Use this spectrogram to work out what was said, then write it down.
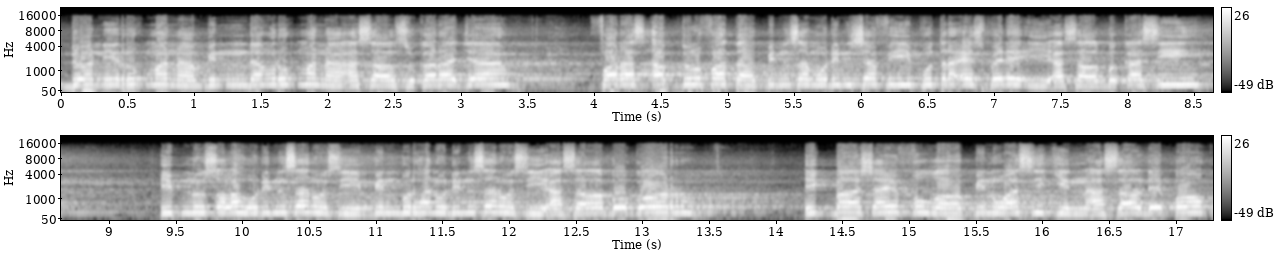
Doni Rukmana bin Endang Rukmana asal Sukaraja. Faras Abdul Fatah bin Samudin Syafi'i Putra SPDI asal Bekasi. Ibnu Salahuddin Sanusi bin Burhanuddin Sanusi asal Bogor. Iqbal Syaifullah bin Wasikin asal Depok.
